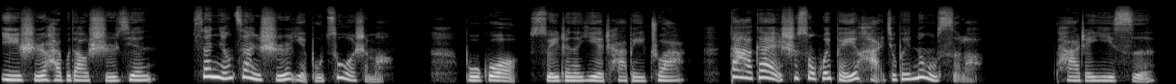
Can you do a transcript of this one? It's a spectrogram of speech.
一时还不到时间，三娘暂时也不做什么。不过随着那夜叉被抓，大概是送回北海就被弄死了。他这一死，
